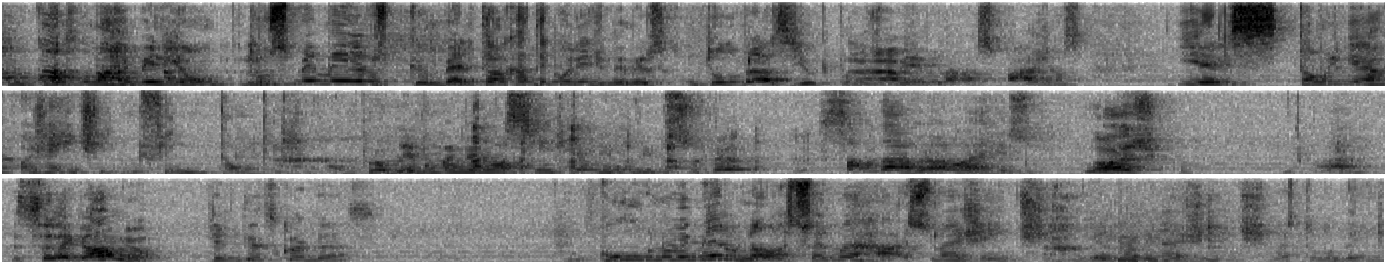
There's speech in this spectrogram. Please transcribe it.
por conta de uma rebelião dos memeiros, porque o MBL tem uma categoria de memeiros em todo o Brasil, que produz Ah. meme lá nas páginas. E eles estão em guerra com a gente, enfim, então é um problema, mas mesmo assim a gente tem um convívio super saudável, não é, Riso? Lógico. Ah? Isso é legal, meu. Tem que ter discordância. Com, no memeiro não, isso aí não é ra- isso não é gente. Memeiro pra mim não é gente, mas tudo bem. né?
